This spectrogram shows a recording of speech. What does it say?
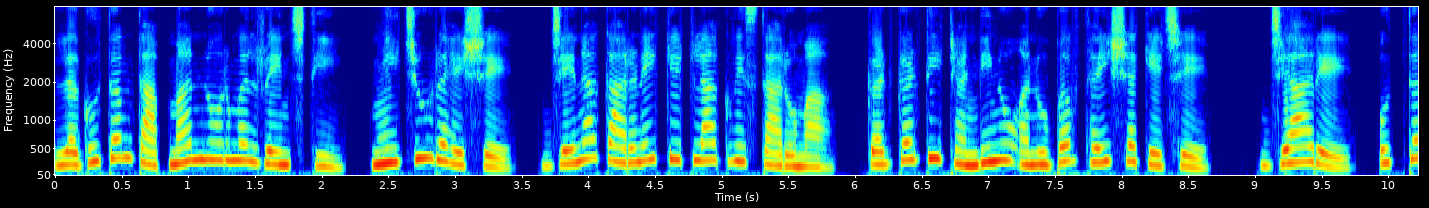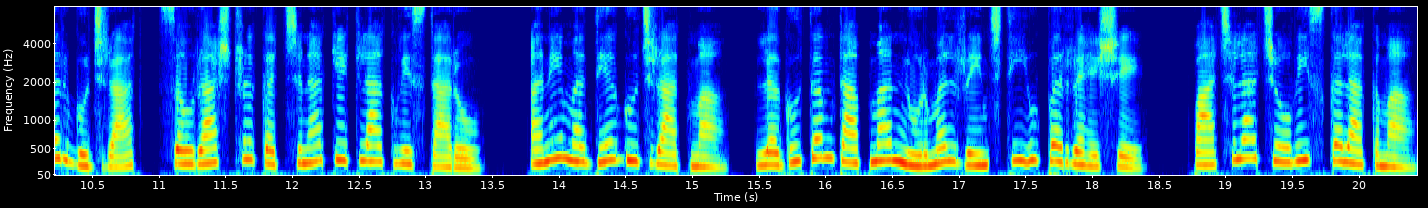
લઘુત્તમ તાપમાન નોર્મલ રેન્જથી નીચું રહેશે, જેના કારણે કેટલાક વિસ્તારોમાં કડકડતી ઠંડીનો અનુભવ થઈ શકે છે. જ્યારે ઉત્તર ગુજરાત, સૌરાષ્ટ્ર કચ્છના કેટલાક વિસ્તારો અને મધ્ય ગુજરાતમાં લઘુત્તમ તાપમાન નોર્મલ રેન્જથી ઉપર રહેશે. પાછલા ચોવીસ કલાકમાં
